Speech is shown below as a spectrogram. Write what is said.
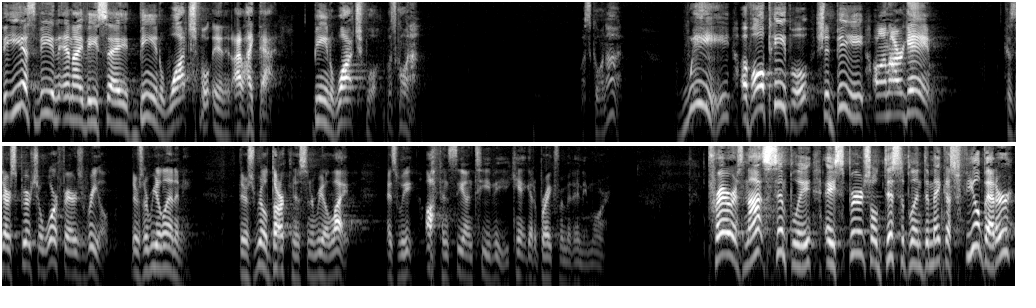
The ESV and the NIV say being watchful in it. I like that being watchful. What's going on? What's going on? We, of all people, should be on our game because their spiritual warfare is real. There's a real enemy, there's real darkness and real light, as we often see on TV. You can't get a break from it anymore. Prayer is not simply a spiritual discipline to make us feel better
